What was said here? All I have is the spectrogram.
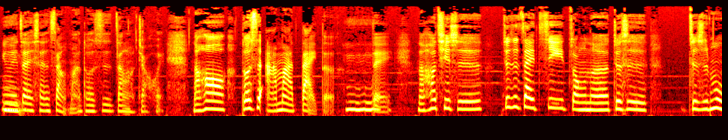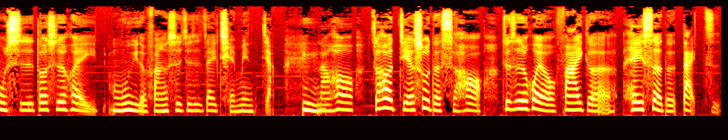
因为在山上嘛，都是长老教会，然后都是阿嬷带的，嗯，对，然后其实就是在记忆中呢，就是就是牧师都是会以母语的方式，就是在前面讲，嗯，然后之后结束的时候，就是会有发一个黑色的袋子。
